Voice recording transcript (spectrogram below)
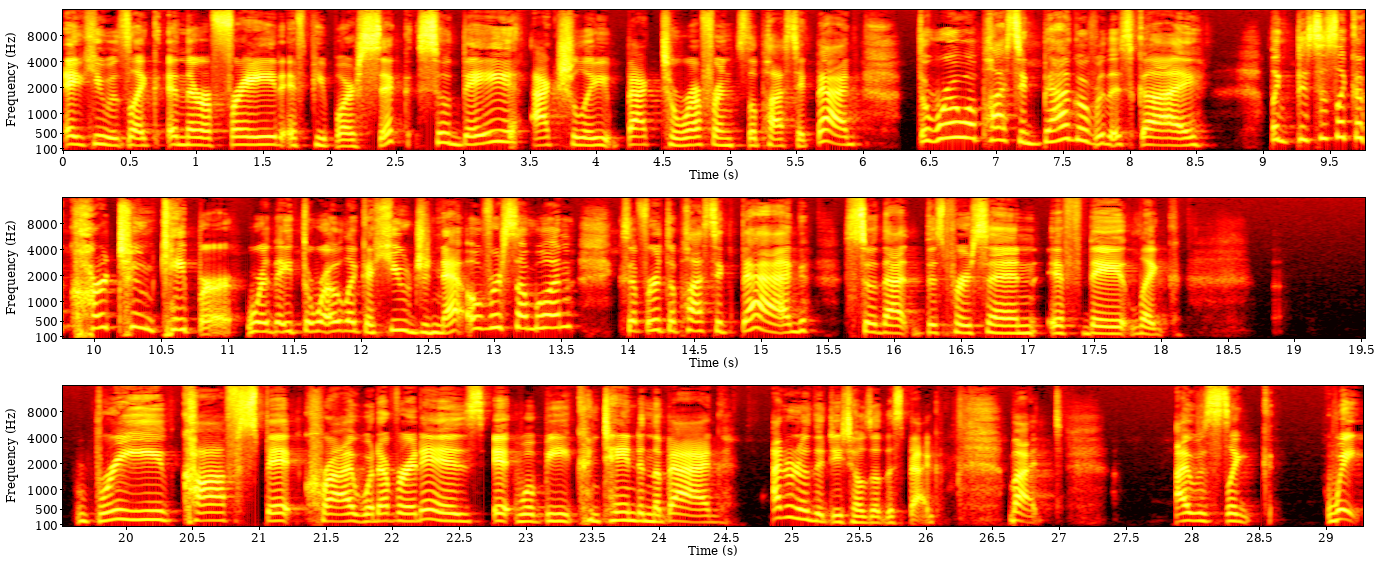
And he was like, and they're afraid if people are sick. So they actually, back to reference the plastic bag, threw a plastic bag over this guy like this is like a cartoon caper where they throw like a huge net over someone, except for it's a plastic bag, so that this person, if they like breathe, cough, spit, cry, whatever it is, it will be contained in the bag. I don't know the details of this bag, but I was like, wait,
